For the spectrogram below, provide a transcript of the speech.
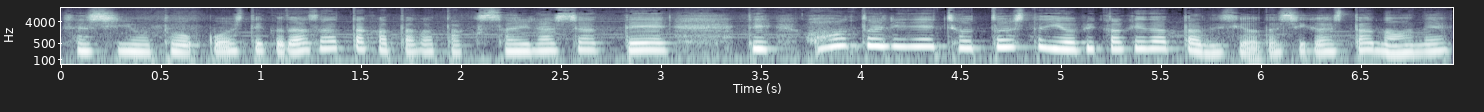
写真を投稿してくださった方がたくさんいらっしゃってで本当にねちょっとした呼びかけだったんですよ。私がしたのはね。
